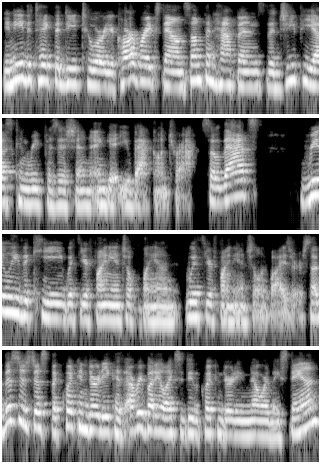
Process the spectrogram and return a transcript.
you need to take the detour, your car breaks down, something happens, the GPS can reposition and get you back on track. So that's really the key with your financial plan with your financial advisor. So this is just the quick and dirty because everybody likes to do the quick and dirty and know where they stand.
